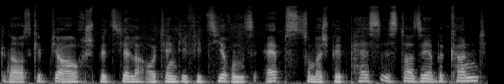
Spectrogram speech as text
Genau, es gibt ja auch spezielle Authentifizierungs-Apps, zum Beispiel PES ist da sehr bekannt.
